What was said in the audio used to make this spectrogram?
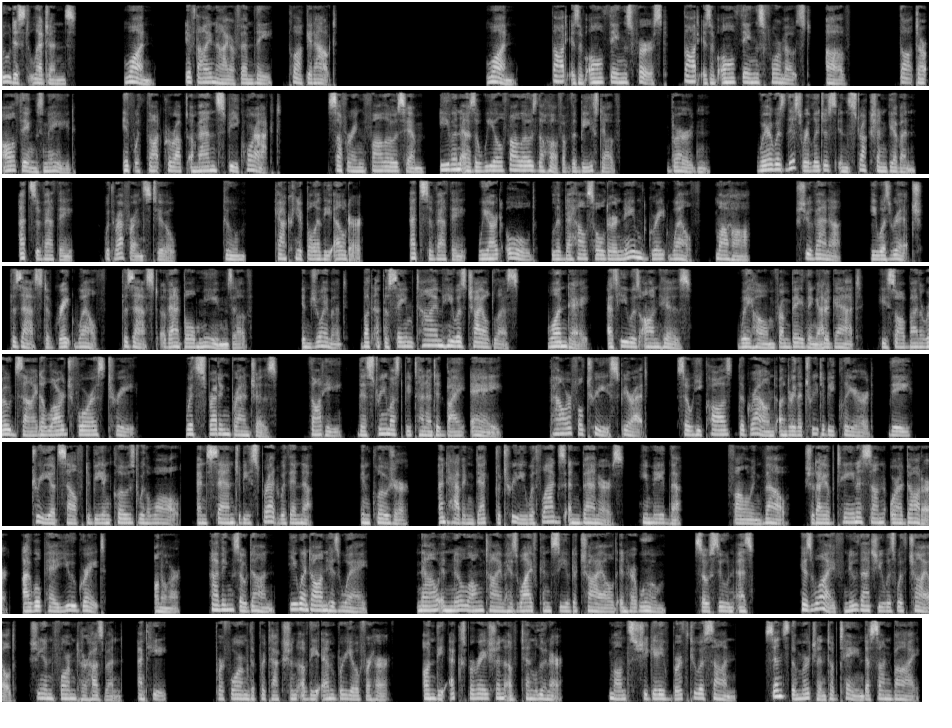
Buddhist legends. 1. If thine eye offend thee, pluck it out. 1. Thought is of all things first, thought is of all things foremost, of thought are all things made. If with thought corrupt a man speak or act, suffering follows him, even as a wheel follows the hoof of the beast of burden. Where was this religious instruction given? At Savatthi. With reference to whom? Cakkhupala the elder. At Savatthi, we art old, lived a householder named Great Wealth, Maha. Shivana. He was rich, possessed of great wealth, possessed of ample means of enjoyment, but at the same time he was childless. One day, as he was on his way home from bathing at a ghat, he saw by the roadside a large forest tree with spreading branches. Thought he, this tree must be tenanted by a powerful tree spirit. So he caused the ground under the tree to be cleared, the tree itself to be enclosed with a wall, and sand to be spread within the enclosure. And having decked the tree with flags and banners, he made the following vow Should I obtain a son or a daughter, I will pay you great honor. Having so done, he went on his way. Now in no long time his wife conceived a child in her womb. So soon as his wife knew that she was with child, she informed her husband, and he performed the protection of the embryo for her. On the expiration of ten lunar months she gave birth to a son. Since the merchant obtained a son by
